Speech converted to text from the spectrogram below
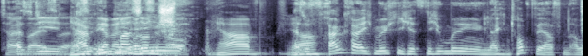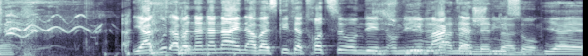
teilweise. Also die- Ja, Also gut, mal so ein. Ja, ja. Also Frankreich möchte ich jetzt nicht unbedingt in den gleichen Topf werfen, aber Ja, gut, aber nein, nein, nein, aber es geht ja trotzdem um, den, um die in anderen Markterschließung. Ja, ja,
